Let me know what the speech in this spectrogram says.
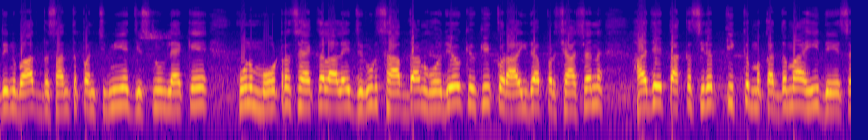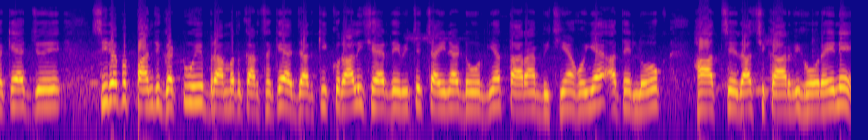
ਦਿਨ ਬਾਅਦ ਬਸੰਤ ਪੰਚਮੀ ਹੈ, ਜਿਸ ਨੂੰ ਲੈ ਕੇ ਹੁਣ ਮੋਟਰਸਾਈਕਲ ਵਾਲੇ ਜ਼ਰੂਰ ਸਾਵਧਾਨ ਹੋ ਜਿਓ ਕਿਉਂਕਿ ਕੁਰਾਲੀ ਦਾ ਪ੍ਰਸ਼ਾਸਨ ਹਜੇ ਤੱਕ ਸਿਰਫ ਇੱਕ ਮੁਕੱਦਮਾ ਹੀ ਦੇ ਸਕਿਆ ਜੇ ਸਿਰਫ ਪੰਜ ਗੱਟੂ ਹੀ ਬਰਾਮਦ ਕਰ ਸਕਿਆ ਜਦਕਿ ਕੁਰਾਲੀ ਸ਼ਹਿਰ ਦੇ ਵਿੱਚ ਚਾਈਨਾ ਡੋਰ ਦੀਆਂ ਤਾਰਾਂ ਵਿਛੀਆਂ ਹੋਈਆਂ ਅਤੇ ਲੋਕ ਹਾਦਸੇ ਦਾ ਸ਼ਿਕਾਰ ਵੀ ਹੋ ਰਹੇ ਨੇ।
